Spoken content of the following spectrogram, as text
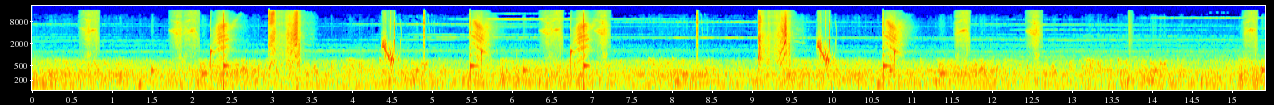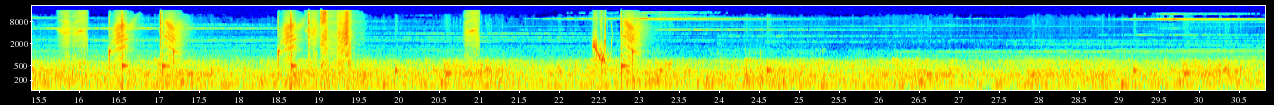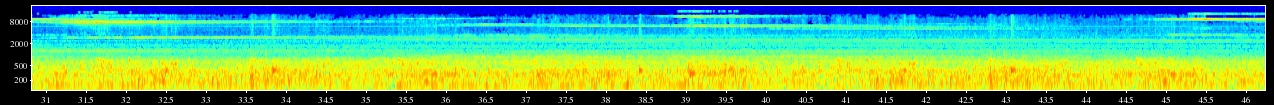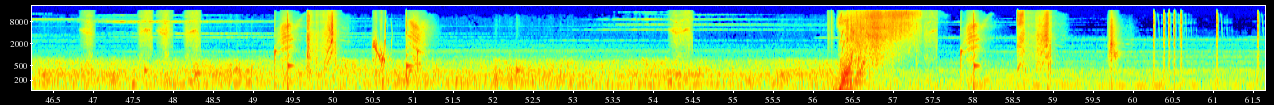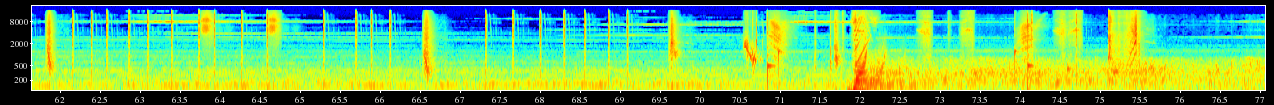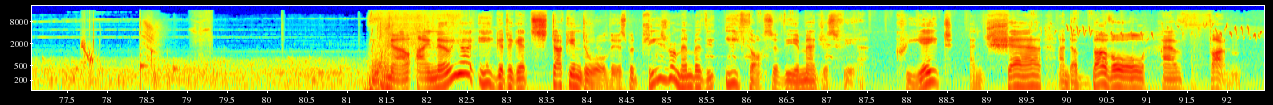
Now, I know you're eager to get stuck into all this, but please remember the ethos of the Imagisphere. Create and share, and above all, have fun.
